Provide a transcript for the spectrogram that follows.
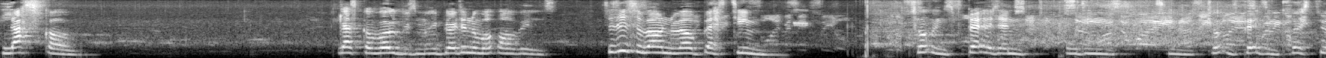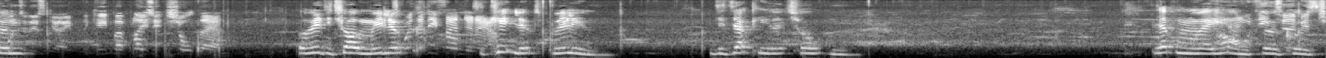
Glasgow. Glasgow Rovers maybe, I don't know what R is. So this is around our best teams. Tottenham's better than all these teams. Tottenham's better than Preston. Already Charlton, we look, the kit looks brilliant. It's exactly like Charlton. Eleven away and third because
